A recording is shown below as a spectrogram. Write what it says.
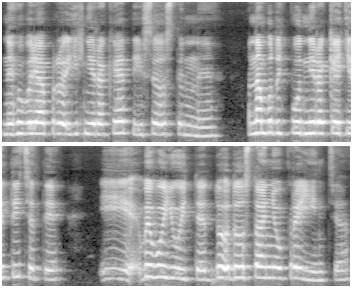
Не говоря про їхні ракети і все остальне. А нам будуть по одній ракеті тицяти і ви воюйте до, до останнього українця.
